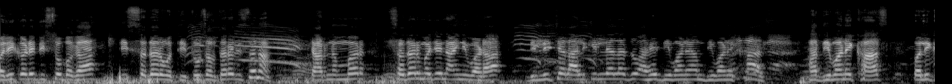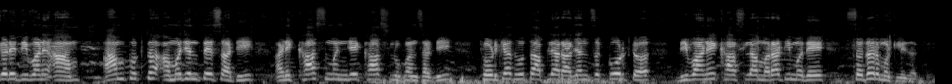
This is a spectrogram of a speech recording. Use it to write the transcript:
पलीकडे दिसतो बघा ती सदर होती. तो चौथारा दिसतो ना? चार नंबर. सदर म्हणजे नाही निवाडा. दिल्लीच्या लाल किल्ल्याला जो आहे दिवाणे आम दिवाणे खास. हा दिवाणे खास. पलीकडे दिवाणे आम. आम फक्त अमजनतेसाठी आणि खास म्हणजे खास लोकांसाठी. थोडक्यात होतं आपल्या राजांचं कोर्ट. दिवाणे खासला मराठीमध्ये सदर म्हटली जाते.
